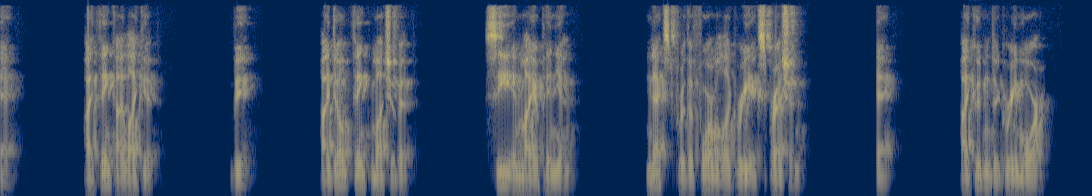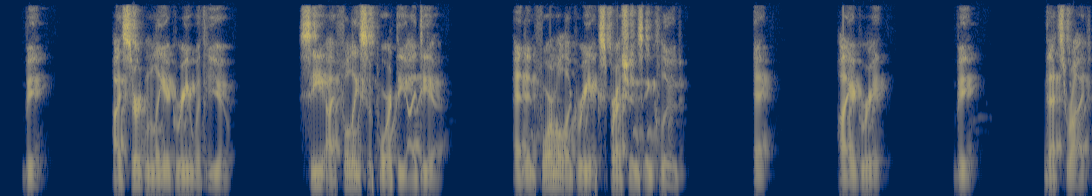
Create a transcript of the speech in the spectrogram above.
A. I think I like it. B. I don't think much of it. C. In my opinion. Next for the formal agree expression. A. I couldn't agree more. B. I certainly agree with you. C. I fully support the idea. And informal agree expressions include A. I agree. B. That's right.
